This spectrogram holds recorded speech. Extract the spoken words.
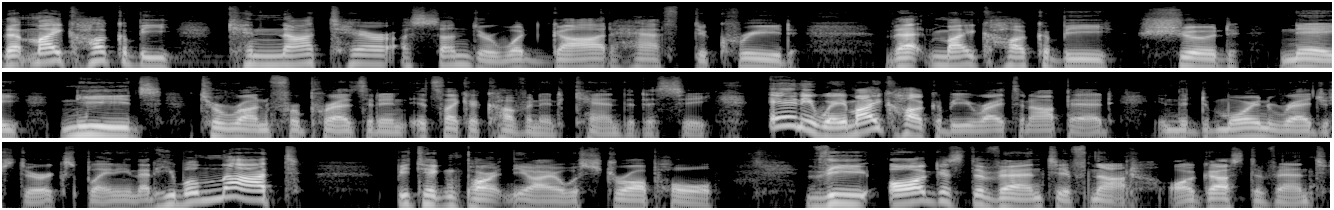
That Mike Huckabee cannot tear asunder what God hath decreed that Mike Huckabee should, nay, needs to run for president. It's like a covenant candidacy. Anyway, Mike Huckabee writes an op ed in the Des Moines Register explaining that he will not be taking part in the Iowa straw poll. The August event, if not August event,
